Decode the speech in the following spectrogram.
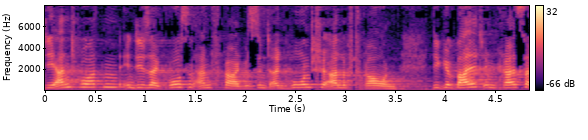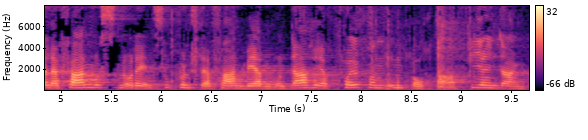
Die Antworten in dieser Großen Anfrage sind ein Hohn für alle Frauen, die Gewalt im Kreißsaal erfahren mussten oder in Zukunft erfahren werden, und daher vollkommen unbrauchbar. Vielen Dank.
